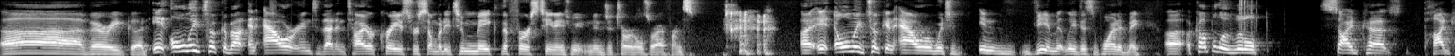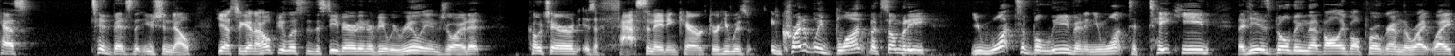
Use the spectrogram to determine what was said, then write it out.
Ah, very good. It only took about an hour into that entire craze for somebody to make the first Teenage Mutant Ninja Turtles reference. uh, it only took an hour, which in, vehemently disappointed me. Uh, a couple of little sidecast podcast tidbits that you should know. Yes, again, I hope you listened to the Steve Aird interview. We really enjoyed it. Coach Aird is a fascinating character. He was incredibly blunt, but somebody you want to believe in and you want to take heed that he is building that volleyball program the right way.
